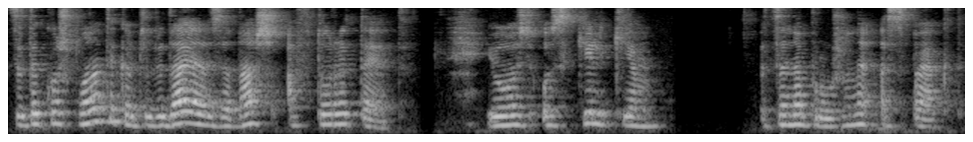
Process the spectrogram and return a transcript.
Це також планета, яка відповідає за наш авторитет. І ось оскільки це напружений аспект,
